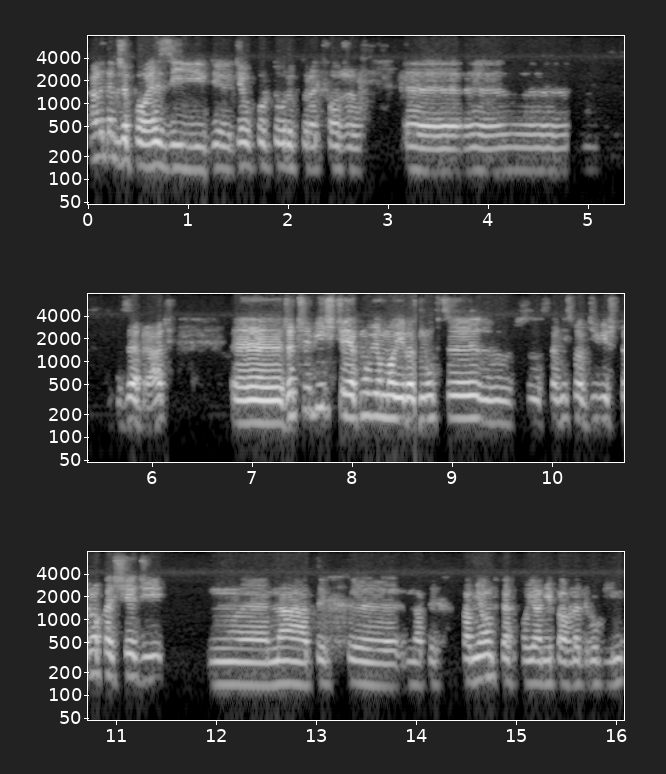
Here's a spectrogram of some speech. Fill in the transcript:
ale także poezji, dzieł kultury, które tworzył, e, e, zebrać. Rzeczywiście, jak mówią moi rozmówcy, Stanisław Dziwisz trochę siedzi mm, na tych, na tych pamiątkach po Janie Pawle II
